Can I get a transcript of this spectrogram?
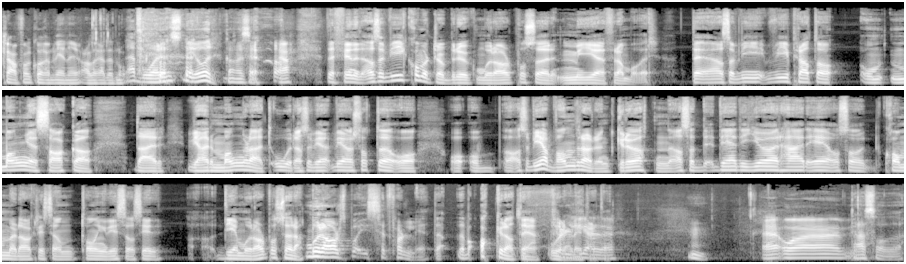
klar for å kåre en vinner allerede nå. Det er vårens nyår, kan vi si. Ja. Definitivt. Altså, vi kommer til å bruke moralposør mye framover. Det, altså, vi, vi prater om mange saker der vi har mangla et ord. Altså, vi har, vi har sittet og, og, og Altså, vi har vandra rundt grøten. Altså, det, det de gjør her, er Og så kommer da Kristian Tonning Riise og sier de er moralposører. Moralspo... Selvfølgelig. Det, det var akkurat det ordet jeg lette etter. Eh, og Der sa du det.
